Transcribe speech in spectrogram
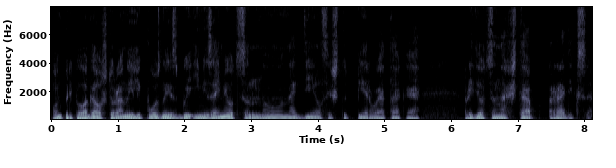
Он предполагал, что рано или поздно СБ ими займется, но надеялся, что первая атака придется на штаб Радикса.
